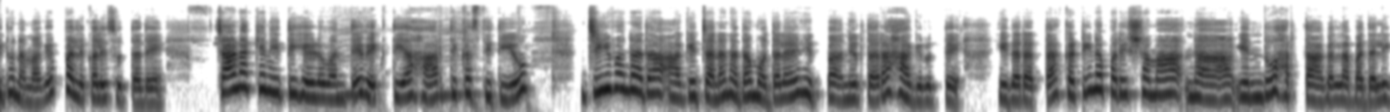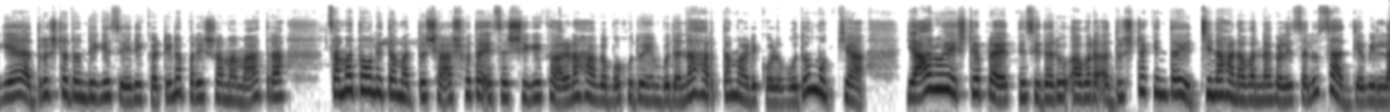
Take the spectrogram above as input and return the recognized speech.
ಇದು ನಮಗೆ ಫಲ ಕಲಿಸುತ್ತದೆ. ಚಾಣಕ್ಯ ನೀತಿ ಹೇಳುವಂತೆ ವ್ಯಕ್ತಿಯ ಆರ್ಥಿಕ ಸ್ಥಿತಿಯು ಜೀವನದ ಹಾಗೆ ಜನನದ ಮೊದಲೇ ನಿರ್ಪ ನಿರ್ಧಾರ ಆಗಿರುತ್ತೆ. ಇದರರ್ಥ ಕಠಿಣ ಪರಿಶ್ರಮ ಎಂದು ಅರ್ಥ ಆಗಲ್ಲ. ಬದಲಿಗೆ ಅದೃಷ್ಟದೊಂದಿಗೆ ಸೇರಿ ಕಠಿಣ ಪರಿಶ್ರಮ ಮಾತ್ರ ಸಮತೋಲಿತ ಮತ್ತು ಶಾಶ್ವತ ಯಶಸ್ಸಿಗೆ ಕಾರಣ ಆಗಬಹುದು ಎಂಬುದನ್ನು ಅರ್ಥ ಮಾಡಿಕೊಳ್ಳುವುದು ಮುಖ್ಯ. ಯಾರು ಎಷ್ಟೇ ಪ್ರಯತ್ನಿಸಿದರೂ ಅವರ ಅದೃಷ್ಟಕ್ಕಿಂತ ಹೆಚ್ಚಿನ ಹಣವನ್ನು ಗಳಿಸಲು ಸಾಧ್ಯವಿಲ್ಲ.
